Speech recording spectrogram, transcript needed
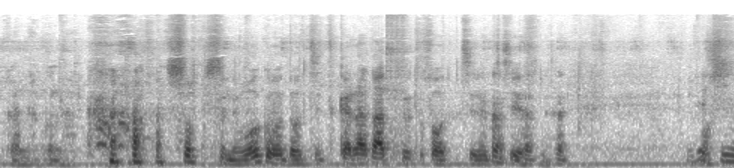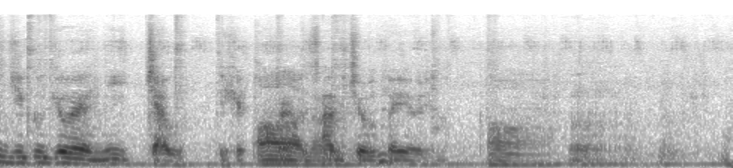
行かなくなった そうですね。僕もどっちからかっていうとそっちの口ですね。で新宿御苑に行っちゃうっていう山頂目よりああ。も、うん、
